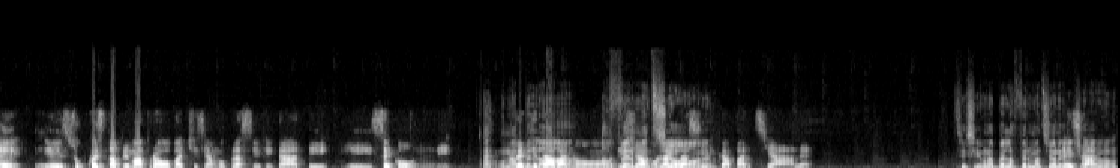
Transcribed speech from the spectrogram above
e, e, su questa prima prova ci siamo classificati i secondi eh, una perché bella davano diciamo, la classifica parziale. Sì, sì, una bella affermazione, esatto. dicevo.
